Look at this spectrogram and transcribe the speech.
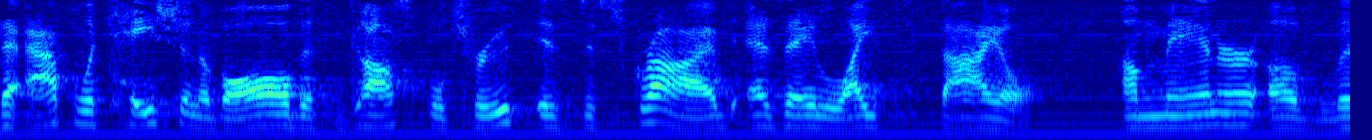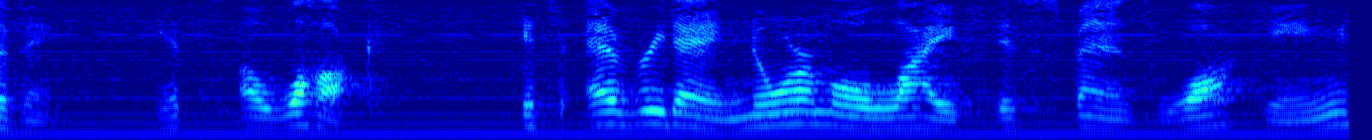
The application of all this gospel truth is described as a lifestyle, a manner of living. It's a walk. It's everyday, normal life is spent walking,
